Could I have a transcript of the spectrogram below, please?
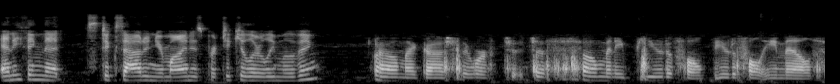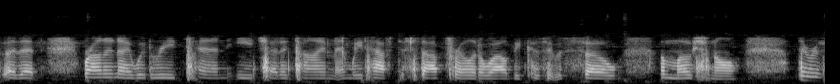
Anything that sticks out in your mind is particularly moving? Oh my gosh, there were just so many beautiful, beautiful emails uh, that Ron and I would read 10 each at a time, and we'd have to stop for a little while because it was so emotional. There was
